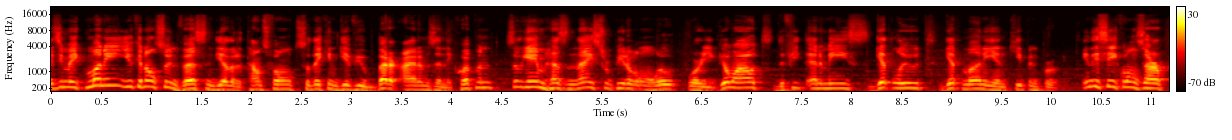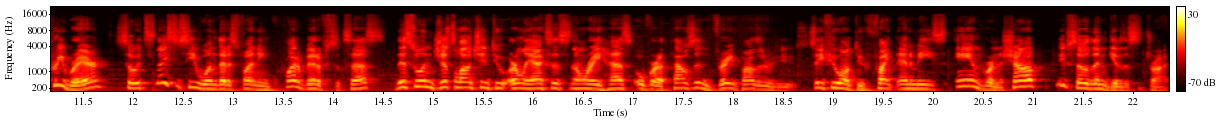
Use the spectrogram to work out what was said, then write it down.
As you make money, you can also invest in the other townsfolk so they can give you better items and equipment. So the game has a nice repeatable loop where you go out, defeat enemies, get loot, get money, and keep improving. Indie sequels are pretty rare, so it's nice to see one that is finding quite a bit of success. This one just launched into early access and already has over a thousand very positive reviews. So if you want to fight enemies and run a shop, if so then give this a try.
